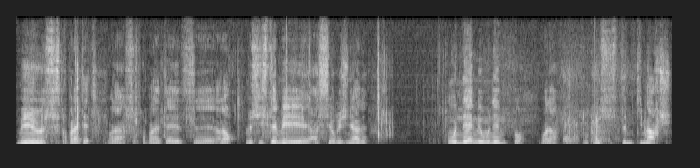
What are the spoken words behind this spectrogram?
Mais euh, ça se prend pas la tête. Voilà, ça se prend pas la tête. Alors, le système est assez original. On aime et on n'aime pas. Voilà. Donc, le système qui marche.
